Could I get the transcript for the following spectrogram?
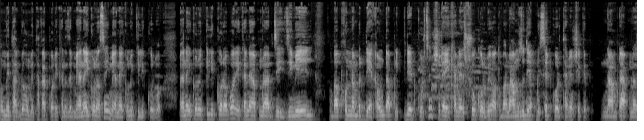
হোমে থাকবে। হোমে থাকার পর এখানে যে ম্যান আইকন আছে, এই ম্যান আইকনে ক্লিক করব। ম্যান আইকনে ক্লিক করার পর এখানে আপনার যে জিমেইল বা ফোন নাম্বার দিয়ে অ্যাকাউন্টটা আপনি ক্রিয়েট করছেন, সেটা এখানে শো করবে। অথবা নাম যদি আপনি সেট করে থাকেন, সেক্ষেত্রে নামটা আপনার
